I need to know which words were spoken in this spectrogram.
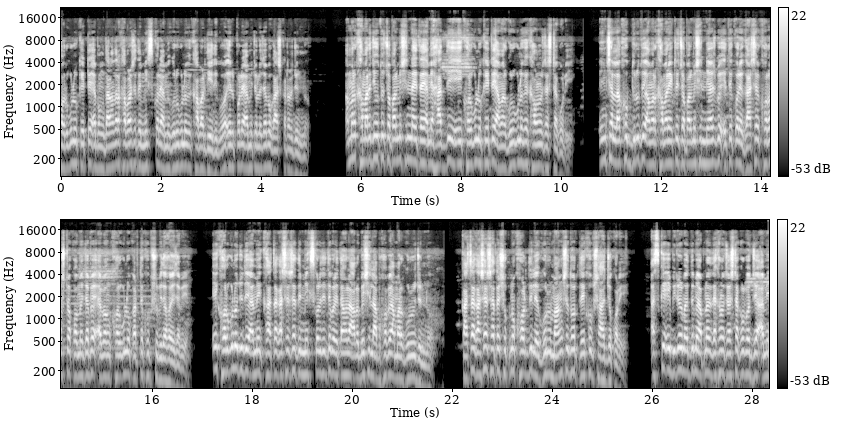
খড়গুলো কেটে এবং দানাদার খাবারের সাথে মিক্স করে আমি গরুগুলোকে খাবার দিয়ে দিব। এরপরে আমি চলে যাব ঘাস কাটার জন্য। আমার খামারে যেহেতু চপার মেশিন নাই, তাই আমি হাত দিয়ে এই খড়গুলো কেটে আমার গরুগুলোকে খাওয়ানোর চেষ্টা করি। ইনশাল্লাহ খুব দ্রুতই আমার খামারে একটি চপার মেশিন নিয়ে আসবে। এতে করে ঘাসের খরচটা কমে যাবে এবং খড়গুলো কাটতে খুব সুবিধা হয়ে যাবে। এই খড়গুলো যদি আমি কাঁচা ঘাসের সাথে মিক্স করে দিতে পারি, তাহলে আরও বেশি লাভ হবে আমার গরুর জন্য। কাঁচা ঘাসের সাথে শুকনো খড় দিলে গরুর মাংস ধরতে খুব সাহায্য করে। আজকে এই ভিডিওর মাধ্যমে আপনাদের দেখানোর চেষ্টা করব যে আমি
